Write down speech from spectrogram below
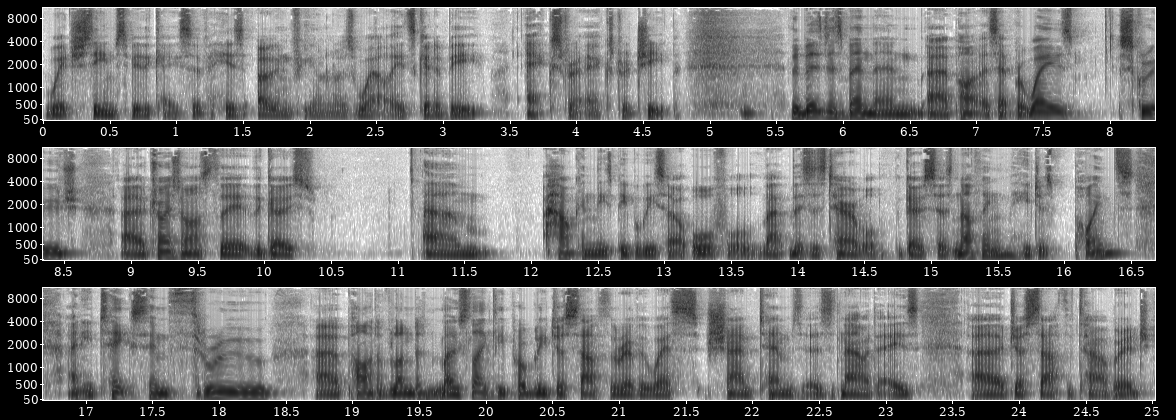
which seems to be the case of his own funeral as well. It's going to be extra, extra cheap. The businessmen then uh, part their separate ways. Scrooge uh, tries to ask the, the ghost, um, how can these people be so awful? That this is terrible. The ghost says nothing. He just points, and he takes him through uh, part of London, most likely probably just south of the river where Shad Thames is nowadays, uh, just south of Tower Bridge,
